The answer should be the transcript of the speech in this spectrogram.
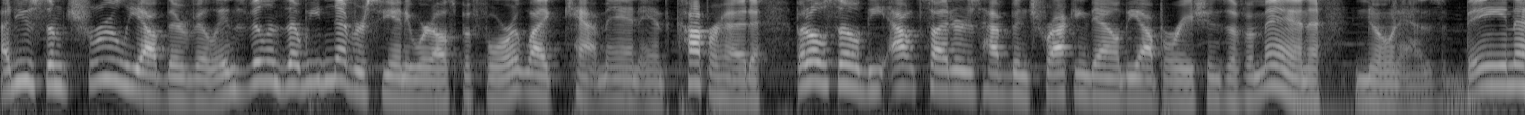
I'd use some truly out there villains, villains that we never see anywhere else before, like Catman and Copperhead, but also the Outsiders have been tracking down the operations of a man known as Bane,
